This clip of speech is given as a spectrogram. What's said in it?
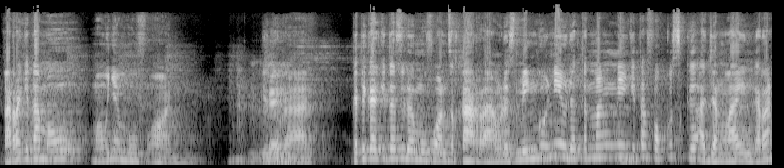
Karena kita mau maunya move on, gitu Oke. kan. Ketika kita sudah move on sekarang, udah seminggu nih, udah tenang nih, kita fokus ke ajang lain karena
